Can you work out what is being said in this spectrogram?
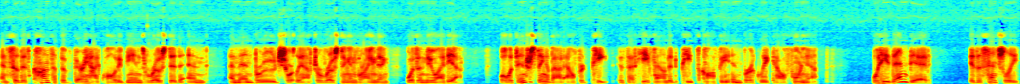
And so this concept of very high quality beans roasted and, and then brewed shortly after roasting and grinding was a new idea. Well, what's interesting about Alfred Peet is that he founded Peet's Coffee in Berkeley, California. What he then did is essentially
